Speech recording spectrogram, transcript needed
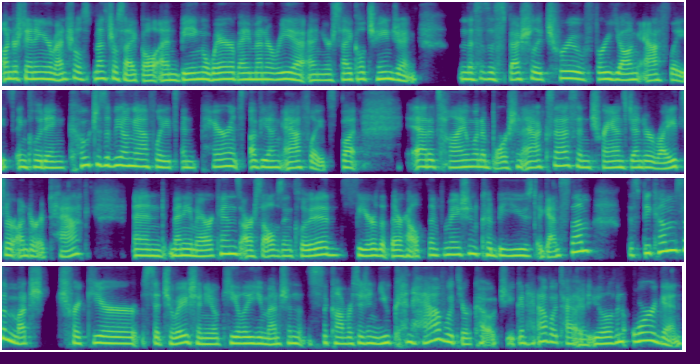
understanding your menstrual menstrual cycle and being aware of amenorrhea and your cycle changing. And this is especially true for young athletes, including coaches of young athletes and parents of young athletes. But at a time when abortion access and transgender rights are under attack, and many Americans, ourselves included, fear that their health information could be used against them, this becomes a much trickier situation. You know, Keely, you mentioned that this is a conversation you can have with your coach. You can have with Tyler. You live in Oregon,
